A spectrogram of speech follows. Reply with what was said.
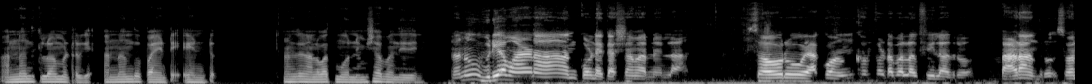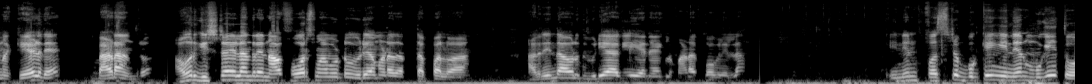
ಹನ್ನೊಂದು ಕಿಲೋಮೀಟ್ರಿಗೆ ಹನ್ನೊಂದು ಪಾಯಿಂಟ್ ಎಂಟು. ಅಂದರೆ ನಲವತ್ತ್ಮೂರು ನಿಮಿಷ ಬಂದಿದ್ದೀನಿ. ನಾನು ವಿಡಿಯೋ ಮಾಡೋಣ ಅಂದ್ಕೊಂಡೆ ಕಸ್ಟಮರ್ನೆಲ್ಲ ಸೊ ಅವರು ಯಾಕೋ ಅನ್ಕಂಫರ್ಟಬಲ್ ಆಗಿ ಫೀಲ್ ಆದ್ರು. ಬೇಡ ಅಂದ್ರು. ಸೊ ನಾ ಕೇಳಿದೆ, ಬೇಡ ಅಂದ್ರು. ಅವ್ರಿಗೆ ಇಷ್ಟ ಇಲ್ಲ ಅಂದ್ರೆ ನಾವು ಫೋರ್ಸ್ ಮಾಡ್ಬಿಟ್ಟು ವಿಡಿಯೋ ಮಾಡೋದು ತಪ್ಪಲ್ವಾ? ಅದರಿಂದ ಅವ್ರದ್ದು ವಿಡಿಯೋ ಆಗಲಿ, ಏನೇ ಆಗಲಿ ಮಾಡಕ್ ಹೋಗಲಿಲ್ಲ. ಇನ್ನೇನು ಫಸ್ಟ್ ಬುಕ್ಕಿಂಗ್ ಇನ್ನೇನು ಮುಗೀತು.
